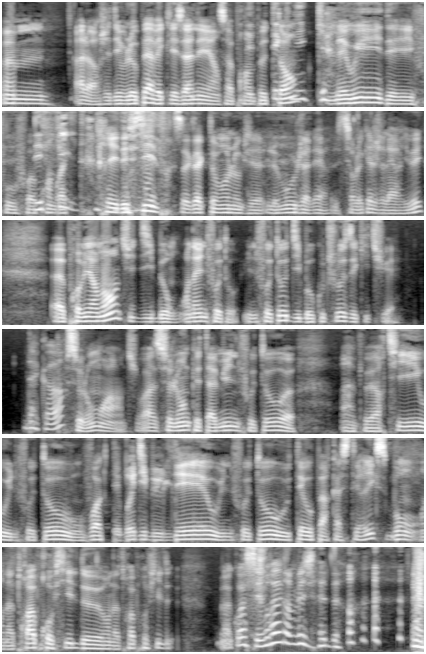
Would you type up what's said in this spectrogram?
Hum, alors, j'ai développé avec les années, hein, ça prend Des un peu de temps. Mais oui, des- il faut, faut Des apprendre à créer des filtres. C'est exactement le, le mot sur lequel j'allais arriver. Euh, premièrement, tu te dis, bon, on a une photo. Une photo dit beaucoup de choses de qui tu es, D'accord. selon moi. hein, tu vois, selon que tu as mis une photo euh, un peu arty ou une photo où on voit que tu es bodybuildé ou une photo où tu es au parc Astérix. Bon, on a trois profils de. On a trois profils de. Bah quoi, c'est vrai Non, mais j'adore.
